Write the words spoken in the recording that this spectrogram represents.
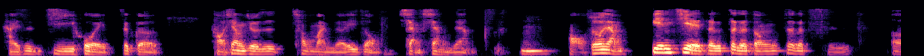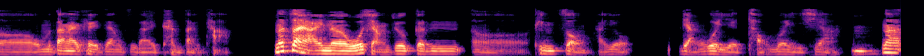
还是机会？这个好像就是充满了一种想象这样子。嗯，好，所以我想。边界的这个东这个词，呃，我们大概可以这样子来看待它。那再来呢，我想就跟呃听众还有两位也讨论一下。嗯，那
